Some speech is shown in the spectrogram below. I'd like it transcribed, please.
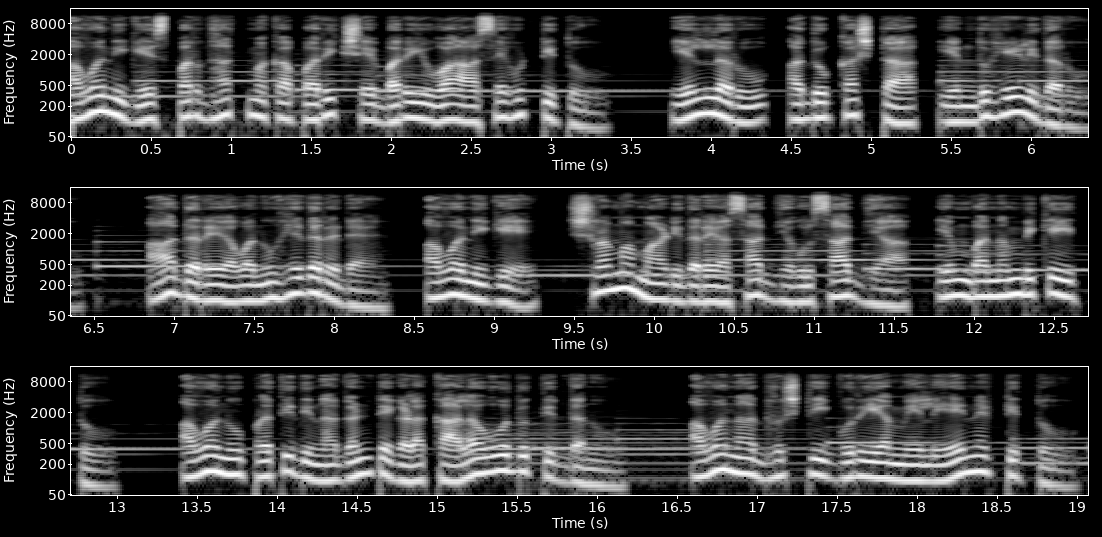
ಅವನಿಗೆ ಸ್ಪರ್ಧಾತ್ಮಕ ಪರೀಕ್ಷೆ ಬರೆಯುವ ಆಸೆ ಹುಟ್ಟಿತು. ಎಲ್ಲರೂ ಅದು ಕಷ್ಟ ಎಂದು ಹೇಳಿದರು. ಆದರೆ ಅವನು ಹೆದರೆದೆ, ಅವನಿಗೆ ಶ್ರಮ ಮಾಡಿದರೆ ಅಸಾಧ್ಯವು ಸಾಧ್ಯ ಎಂಬ ನಂಬಿಕೆ ಇತ್ತು. ಅವನು ಪ್ರತಿದಿನ ಗಂಟೆಗಳ ಕಾಲ ಓದುತ್ತಿದ್ದನು. ಅವನ ದೃಷ್ಟಿ ಗುರಿಯ ಮೇಲೆಯೇ ನೆಟ್ಟಿತ್ತು.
